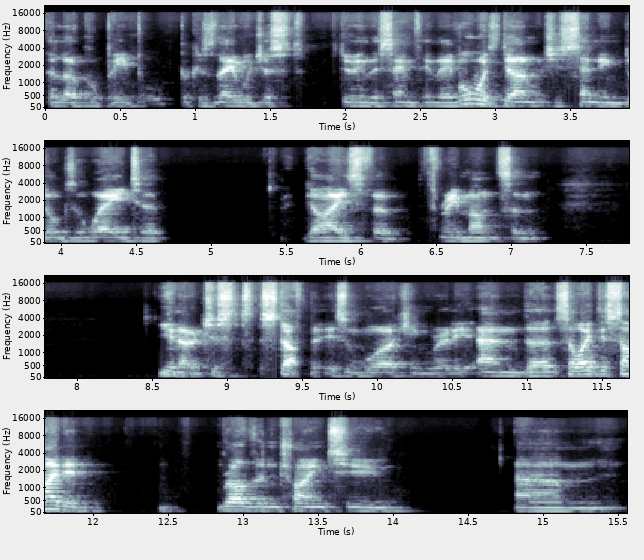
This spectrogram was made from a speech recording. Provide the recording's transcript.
the local people because they were just doing the same thing they've always done, which is sending dogs away to guys for three months and you know, just stuff that isn't working really. And uh, so I decided rather than trying to um,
